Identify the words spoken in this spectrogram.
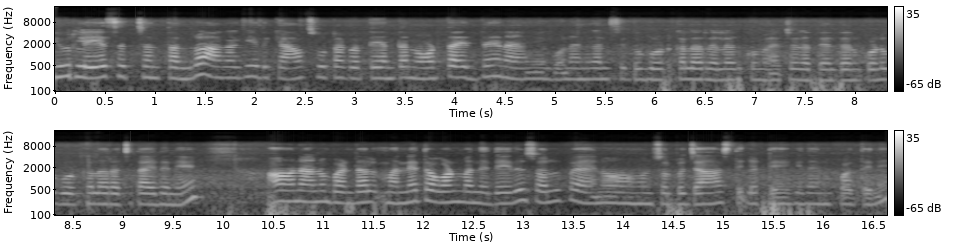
ಇವ್ರು ಲೇಸ್ ಹಚ್ಚಂತಂದರು ಹಾಗಾಗಿ ಇದಕ್ಕೆ ಯಾವ್ದು ಸೂಟ್ ಆಗುತ್ತೆ ಅಂತ ನೋಡ್ತಾ ಇದ್ದೆ. ನನಗೆ ನನಗನ್ಸಿದ್ದು ಗೋಲ್ಡ್ ಕಲರ್ ಎಲ್ಲದಕ್ಕೂ ಮ್ಯಾಚ್ ಆಗುತ್ತೆ ಅಂತ ಅಂದ್ಕೊಂಡು ಗೋಲ್ಡ್ ಕಲರ್ ಹಚ್ತಾ ಇದ್ದೀನಿ. ನಾನು ಬಂಡಲ್ ಮೊನ್ನೆ ತೊಗೊಂಡು ಬಂದಿದ್ದೆ. ಇದು ಸ್ವಲ್ಪ ಏನೋ ಒಂದು ಸ್ವಲ್ಪ ಜಾಸ್ತಿ ಗಟ್ಟಿಯಾಗಿದೆ ಅಂದ್ಕೊಳ್ತೀನಿ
